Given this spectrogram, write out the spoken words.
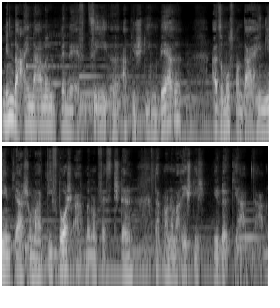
Mindereinnahmen, wenn der FC äh, abgestiegen wäre. Also muss man dahingehend ja schon mal tief durchatmen und feststellen, dass man nochmal richtig Glück gehabt haben.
